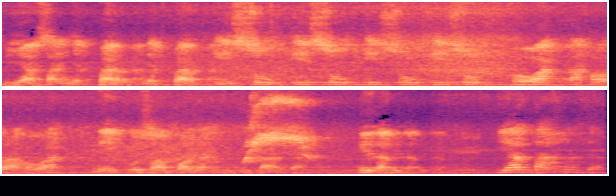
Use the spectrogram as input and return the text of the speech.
biasa nyebar nyebar isu isu isu isu. Hoak tak ora hoak niku sapa nek ditangga gitu ya tangga.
